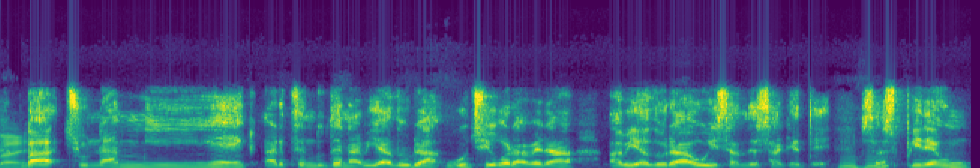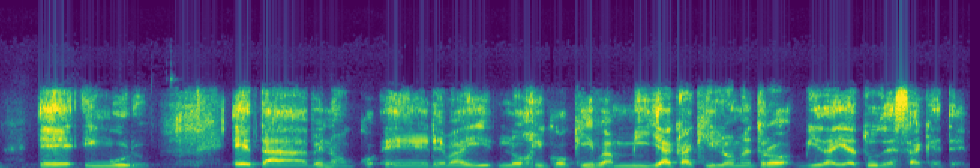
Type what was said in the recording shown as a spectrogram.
bai. ba, tsunamiek hartzen duten abiadura, gutxi gora bera abiadura hau izan dezakete. Uh Zazpireun e, inguru. Eta, beno, ere bai, logikoki, ba, milaka kilometro bidaiatu dezakete.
